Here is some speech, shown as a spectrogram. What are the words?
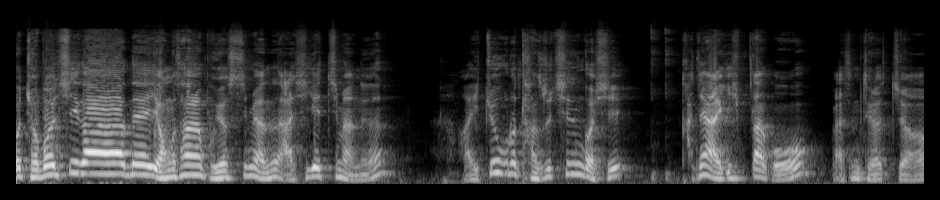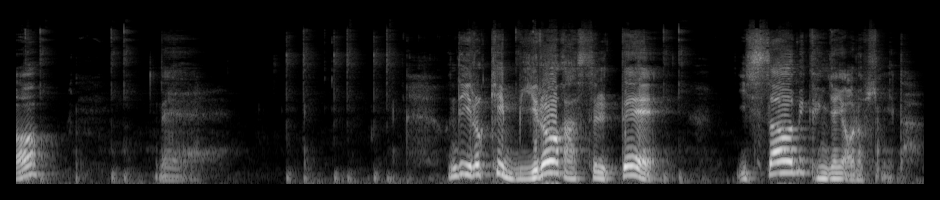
뭐 저번 시간에 영상을 보셨으면 아시겠지만은 아, 이쪽으로 단수 치는 것이 가장 알기 쉽다고 말씀드렸죠. 네. 근데 이렇게 밀어 갔을 때 이 싸움이 굉장히 어렵습니다.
